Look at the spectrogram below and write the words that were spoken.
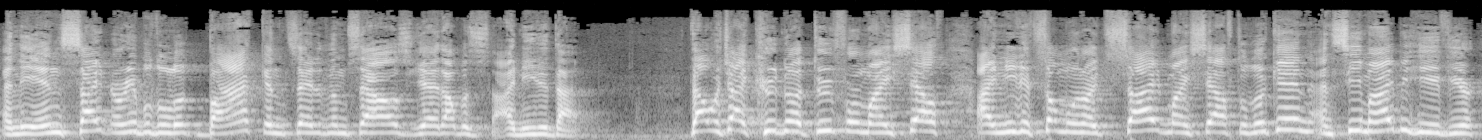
and the insight and are able to look back and say to themselves, yeah, that was, I needed that. That which I could not do for myself, I needed someone outside myself to look in and see my behavior,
